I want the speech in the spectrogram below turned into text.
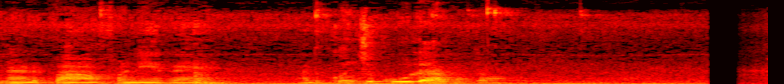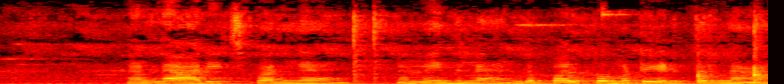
நான் அடுப்பை ஆஃப் பண்ணிடுறேன். அது கொஞ்சம் கூல் ஆகட்டும். நல்லா ஆறிச்சு பாருங்க. நம்ம இதில் இந்த பல்ப்பை மட்டும் எடுத்துடலாம்.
